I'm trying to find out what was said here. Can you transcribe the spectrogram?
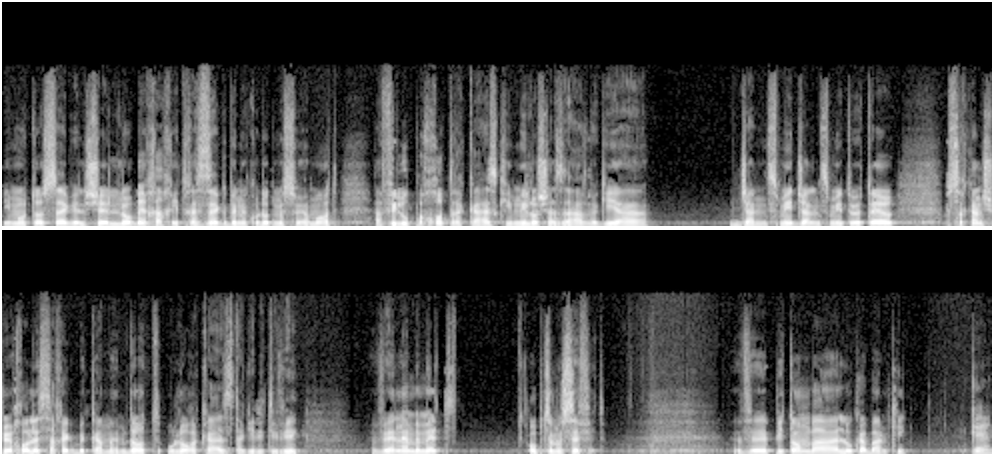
עם אותו סגל שלא בהכרח התחזק בנקודות מסוימות, אפילו פחות רכז, כי מי לא שזב, הגיע ג'אלן סמית, ג'אלן סמית הוא יותר, הוא שחקן שהוא יכול לשחק בכמה עמדות, הוא לא רכז, תגידי טבעי, ואין להם באמת אופציה נוספת. ופתאום בא לוקה בנקי, כן.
